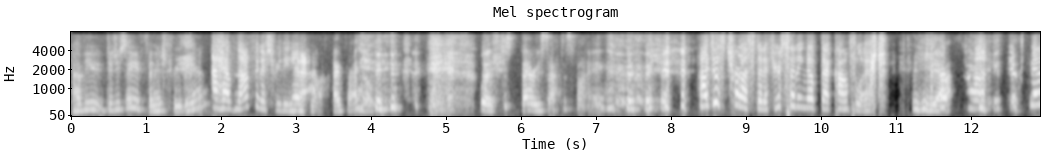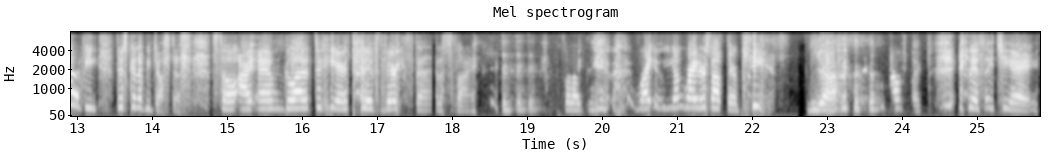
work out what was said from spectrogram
have you? Did you say you finished reading it? I have not finished reading You it. Okay. well, it's just very satisfying. I just trust that if you're setting up that conflict, yeah. uh, there's gonna be there's gonna be justice. So I am glad to hear that it's very satisfying. So like, right, young writers out there, please yeah. conflict and it's HEA.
